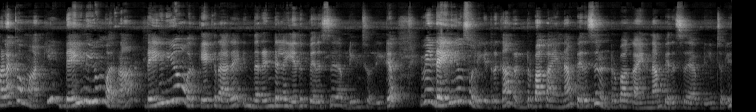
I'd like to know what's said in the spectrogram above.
பழக்கமாக்கி டெய்லியும் வர்றான். டெய்லியும் அவர் கேட்குறாரு இந்த ரெண்டில் எது பெருசு அப்படின்னு சொல்லிட்டு. இவன் டெய்லியும் சொல்லிக்கிட்டு இருக்கான் ரெண்டு ரூபாய் காயின் தான் பெருசு ரெண்டு ரூபாய் காயின் தான் பெருசு அப்படின்னு சொல்லி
